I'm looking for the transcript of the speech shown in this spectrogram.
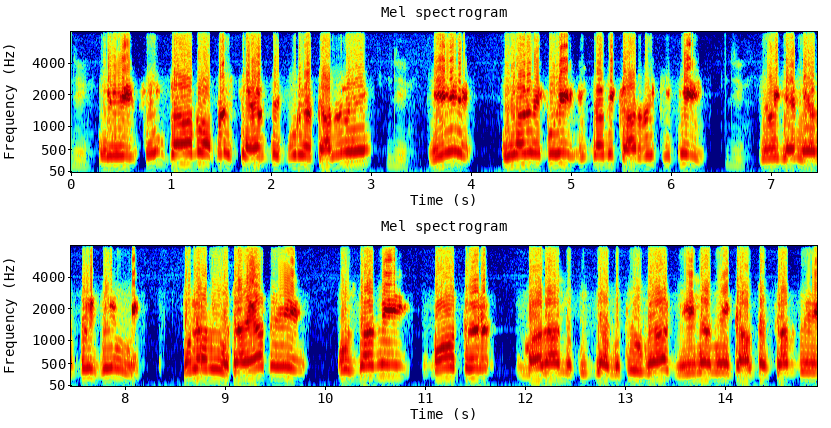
ਜੀ। ਇਹ ਸਿੰਘ ਸਾਹਿਬ ਆਪਣੇ ਸਟੈਂਡ ਤੇ ਪੂਰੇ ਅਟਲ ਨੇ। ਜੀ। ਇਹ ਇਹਨਾਂ ਨੇ ਕੋਈ ਇਦਾਂ ਦੀ ਕਾਰਵਾਈ ਕੀਤੀ ਜੀ। ਜਿਵੇਂ ਗਿਆਨੀ ਹਰਪ੍ਰੀਤ ਸਿੰਘ ਉਹਨਾਂ ਨੂੰ ਹਟਾਇਆ ਤੇ ਉਸ ਦਾ ਵੀ ਬਹੁਤ ਮਾੜਾ ਨਤੀਜਾ ਨਿਕਲੂਗਾ ਜੇ ਇਹਨਾਂ ਨੇ ਅਕਾਲ ਤਖਤ ਸਾਹਿਬ ਦੇ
